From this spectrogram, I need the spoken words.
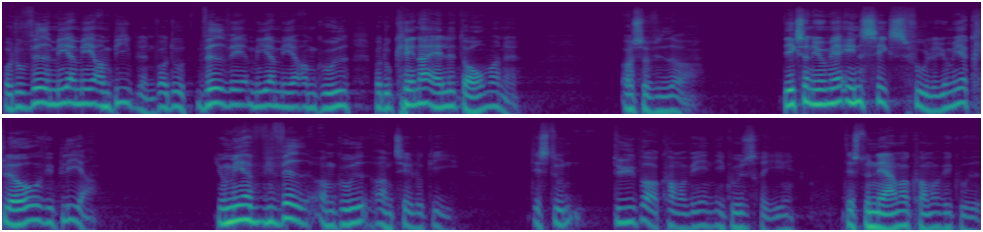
hvor du ved mere og mere om Bibelen, hvor du ved mere og mere om Gud, hvor du kender alle dogmerne, og så videre. Det er ikke sådan, jo mere indsigtsfulde, jo mere kloge vi bliver, jo mere vi ved om Gud og om teologi, desto dybere kommer vi ind i Guds rige. Desto nærmere kommer vi Gud.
